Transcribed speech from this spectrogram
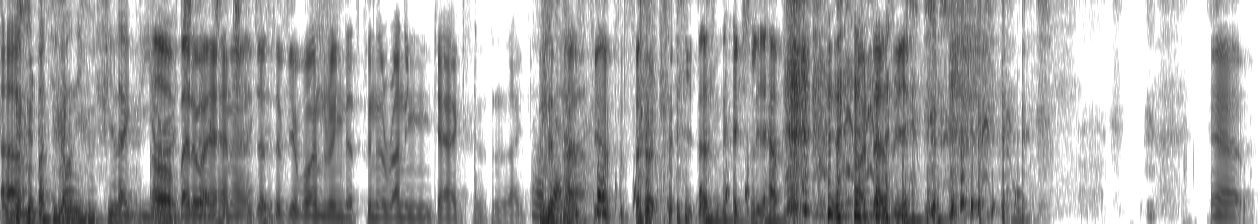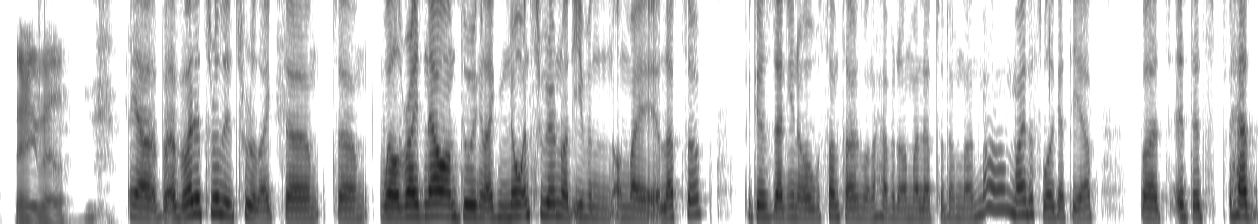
um, but you don't even feel like the Oh, urge by the way, Hannah, just it. if you're wondering, that's been a running gag, like the past few episodes. he doesn't actually have one, or does he? yeah, very well. Yeah, but, but it's really true. Like the, the well, right now I'm doing like no Instagram, not even on my laptop. because then you know sometimes when I have it on my laptop, I'm like, no, might as well get the app. But it it's had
